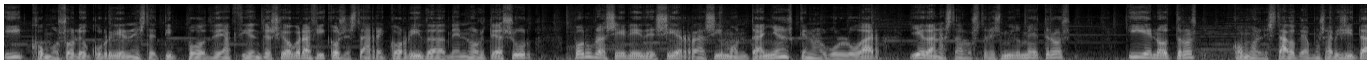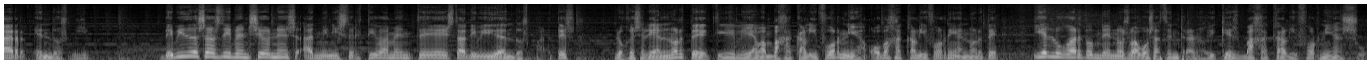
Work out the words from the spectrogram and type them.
Y como suele ocurrir en este tipo de accidentes geográficos, está recorrida de norte a sur por una serie de sierras y montañas que en algún lugar llegan hasta los 3.000 metros y en otros, como el estado que vamos a visitar, en 2.000. Debido a esas dimensiones, administrativamente está dividida en dos partes lo que sería el norte, que le llaman Baja California o Baja California Norte, y el lugar donde nos vamos a centrar hoy, que es Baja California Sur.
